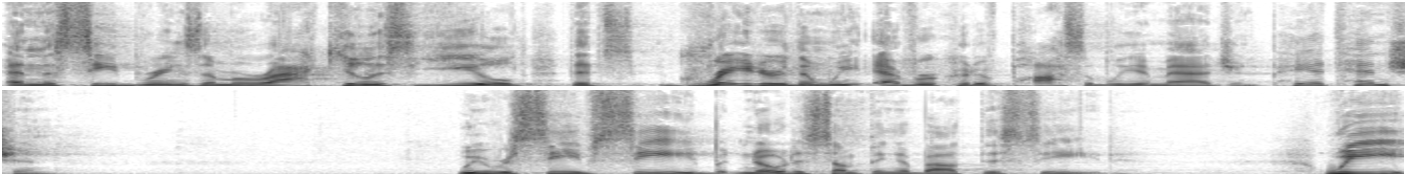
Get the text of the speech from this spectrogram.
and the seed brings a miraculous yield that's greater than we ever could have possibly imagined. Pay attention. We receive seed, but notice something about this seed. We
